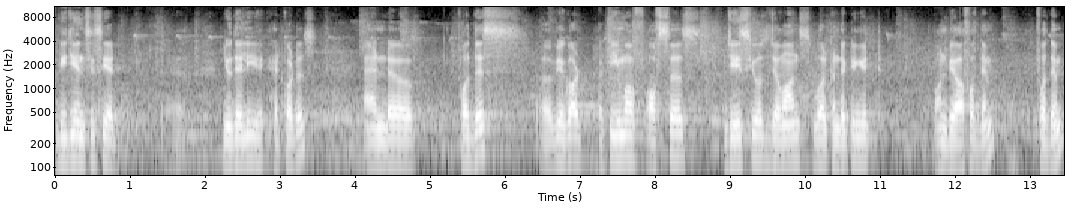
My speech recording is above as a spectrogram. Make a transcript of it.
DGNCC at uh, New Delhi headquarters. And uh, for this, uh, we have got a team of officers, JCOs, Jawans who are conducting it on behalf of them, for them.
